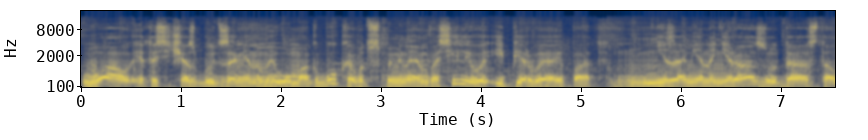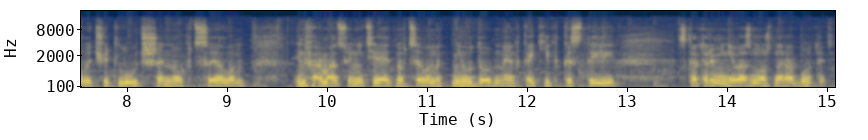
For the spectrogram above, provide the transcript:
вау, это сейчас будет замена моего MacBook, вот вспоминаем Васильева и первый iPad. Не замена ни разу, да, стало чуть лучше, но в целом информацию не теряет, но в целом это неудобно, это какие-то костыли, с которыми невозможно работать.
